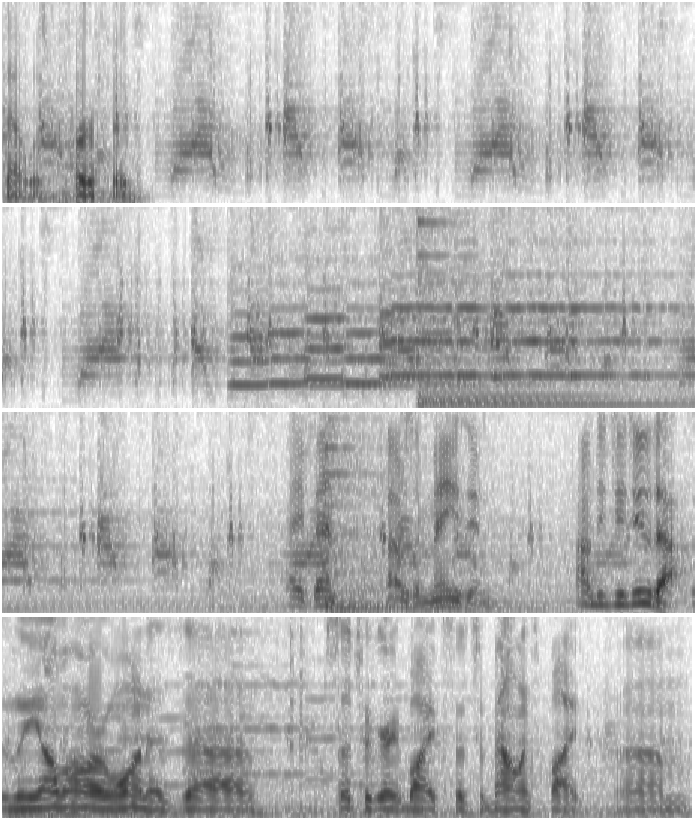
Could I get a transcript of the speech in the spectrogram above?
That was perfect. Hey Ben, that was amazing. How did you do that? The Yamaha R1 is uh, such a great bike, such a balanced bike. Um,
